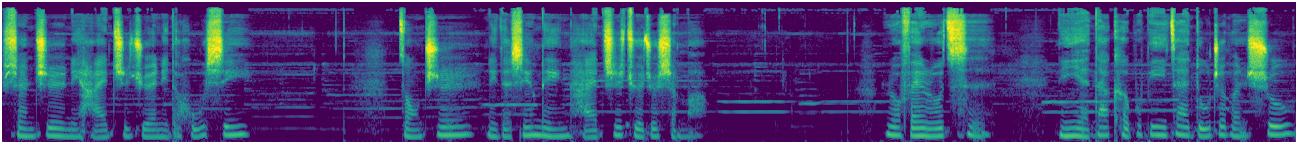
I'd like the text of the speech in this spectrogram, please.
甚至你还知觉你的呼吸。总之，你的心灵还知觉着什么。若非如此，你也大可不必再读这本书，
